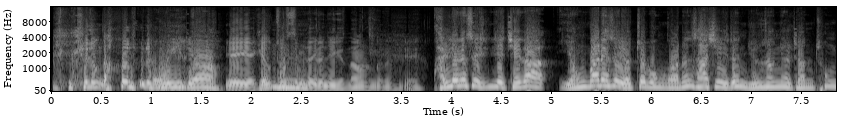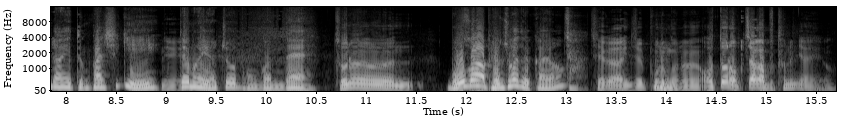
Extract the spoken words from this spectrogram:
계속 나오는 오히려 예, 예, 계속 좋습니다. 이런 얘기 계속 나오는 거는. 예. 관련해서 이제 제가 연관해서 여쭤본 거는 사실은 윤석열 전 총장의 등판 시기 예. 때문에 여쭤본 건데 저는 뭐가 변수가 될까요? 자, 제가 이제 보는 음. 거는 어떤 업자가 붙었느냐예요.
